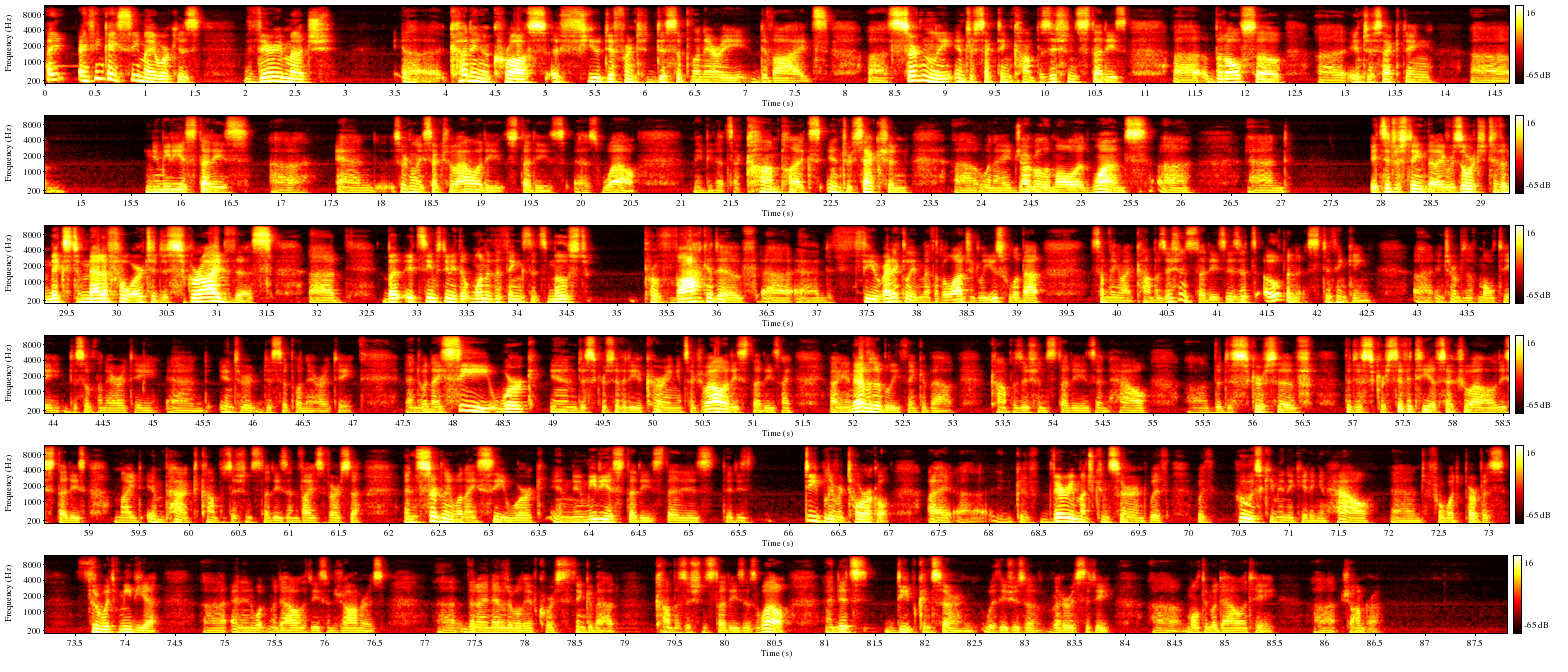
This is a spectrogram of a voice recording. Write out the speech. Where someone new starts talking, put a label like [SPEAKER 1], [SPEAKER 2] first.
[SPEAKER 1] I, I think I see my work as very much uh, cutting across a few different disciplinary divides. Uh, certainly intersecting composition studies, uh, but also uh, intersecting um, new media studies uh, and certainly sexuality studies as well. Maybe that's a complex intersection uh, when I juggle them all at once. and it's interesting that I resort to the mixed metaphor to describe this, uh, but it seems to me that one of the things that's most provocative uh, and theoretically and methodologically useful about something like composition studies is its openness to thinking uh, in terms of multidisciplinarity and interdisciplinarity. And when I see work in discursivity occurring in sexuality studies, I, I inevitably think about composition studies and how uh, the discursive, the discursivity of sexuality studies might impact composition studies and vice versa. And certainly when I see work in new media studies that is, that is deeply rhetorical. I uh, very much concerned with, with who is communicating and how and for what purpose, through what media, uh, and in what modalities and genres. Uh, then I inevitably, of course, think about composition studies as well, and its deep concern with issues of rhetoricity, uh, multimodality, uh, genre.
